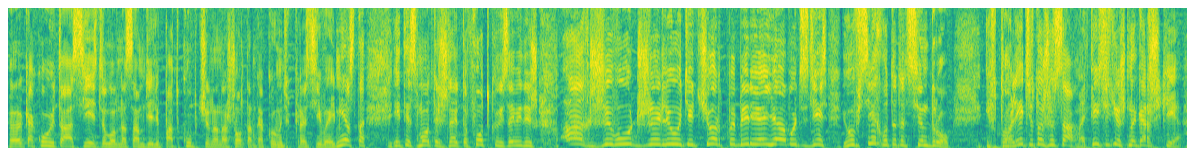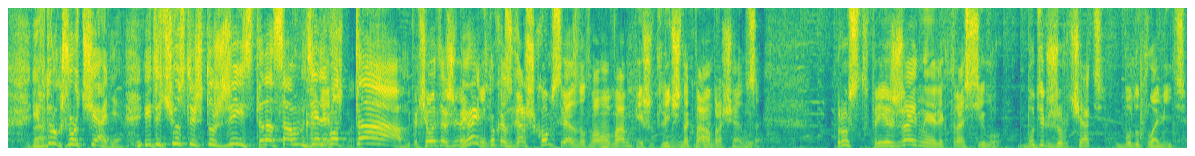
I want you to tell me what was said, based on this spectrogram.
э, какую-то, а съездил он на самом деле под Купчино, нашел там какое-нибудь красивое место, и ты смотришь на эту фотку и завидуешь, ах, живут же люди, черт побери, а я вот здесь. И у всех вот этот синдром. И в туалете то же самое. Ты сидишь на горшке, и вдруг журчание, и ты чувствуешь, что жизнь-то на самом деле Конечно. вот там. Причем это же Понимаете? не только с горшком связано. Вот вам, вам пишут, лично к вам обращаются. Просто приезжай на электросилу. Будет журчать, будут ловить.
